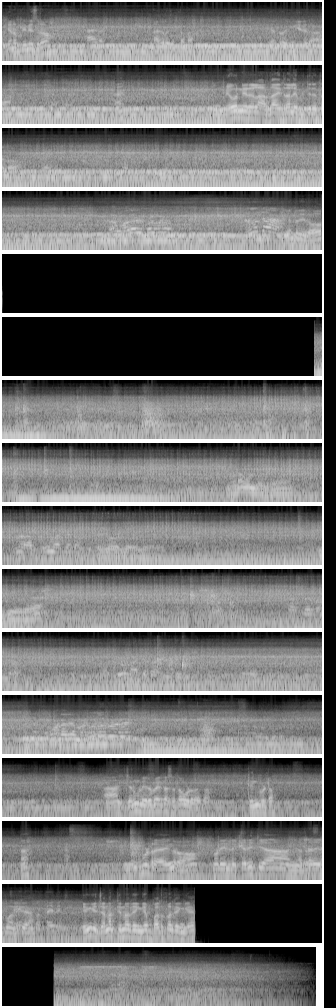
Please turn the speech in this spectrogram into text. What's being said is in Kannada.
ಏನಪ್ಪ ನಿನ್ನ ಹೆಸರು? ನಾಗರಾಜ್ ಅಂತಲ್ಲ ಏನರು ಹಿಂಗಿದ್ದೀರಾ? ಹಾಂ? ಹಿಂಗೆ ಬೇವ್ರ ನೀರೆಲ್ಲ ಅರ್ಧ ಇದರಲ್ಲೇ ಬಿದ್ದಿರುತ್ತಲ್ಲೋ? ಏನ್ರಿ ಇದು ನೊಣಗಳು ನೋಡ್ರಿ ಅಯ್ಯೋ ದೇವ್ರೇ. ಹಾಂ ಜನಗಳು ಇರಬೇಕಾ ಸತ ಬಿಡ್ಬೇಕಾ ತಿಂದ್ಬಿಟ್ಟು? ಹಾಂ ಹಿಂಗೆ ಇಟ್ಬಿಟ್ರೆ ಹೆಂಗ್ರು? ನೋಡಿ ಇಲ್ಲಿ ಕರಿತೀಯಾ ಅದರಲ್ಲಿ ಇದು ಮಾಡ್ತೀಯಾ? ಹೆಂಗೆ ಜನ ತಿನ್ನೋದು ಹೆಂಗೆ ಬದುಕೋದು ಹೆಂಗೆ?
